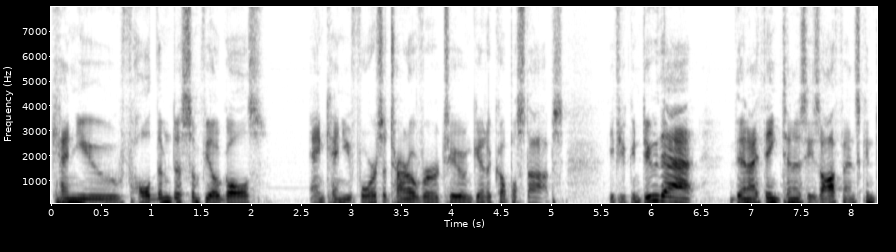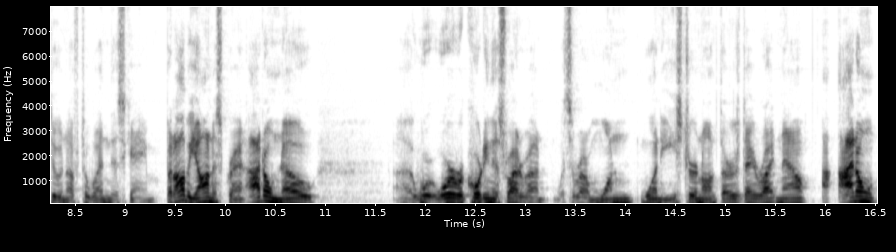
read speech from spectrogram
Can you hold them to some field goals? And can you force a turnover or two and get a couple stops? If you can do that, then I think Tennessee's offense can do enough to win this game. But I'll be honest, Grant, I don't know uh, we're, we're, recording this right around what's around one one Eastern on Thursday right now. I, I don't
